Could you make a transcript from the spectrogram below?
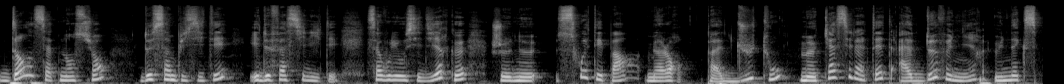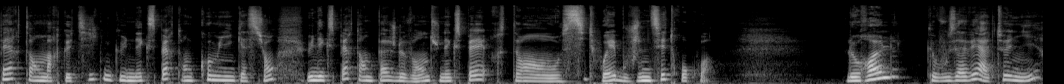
dans cette notion de simplicité et de facilité. Ça voulait aussi dire que je ne souhaitais pas, mais alors pas du tout me casser la tête à devenir une experte en marketing, une experte en communication, une experte en page de vente, une experte en site web ou je ne sais trop quoi. Le rôle que vous avez à tenir,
